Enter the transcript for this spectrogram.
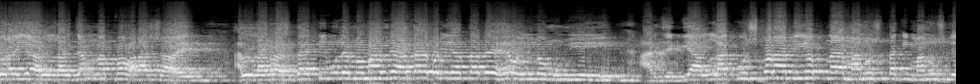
ডরাইয়া আল্লাহর জান্নাত পাওয়ার আশায়। আল্লাহর রাস্তায় কি বলে নমাজে আদায় করিয়া তবে হে হইল মুমিন। আর যে কি আল্লাহ কুশ করা নিয়ত না, মানুষ তাকি মানুষকে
